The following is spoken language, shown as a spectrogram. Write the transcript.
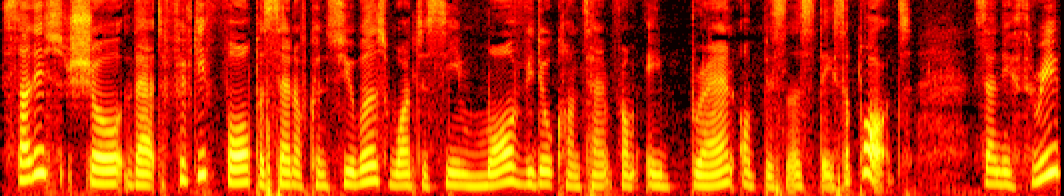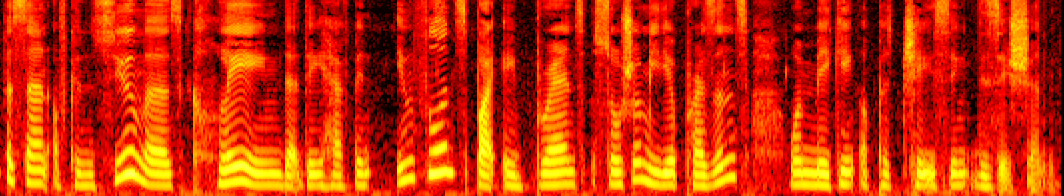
Studies show that 54% of consumers want to see more video content from a brand or business they support. 73% of consumers claim that they have been influenced by a brand's social media presence when making a purchasing decision.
